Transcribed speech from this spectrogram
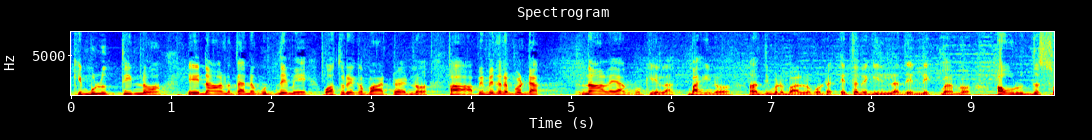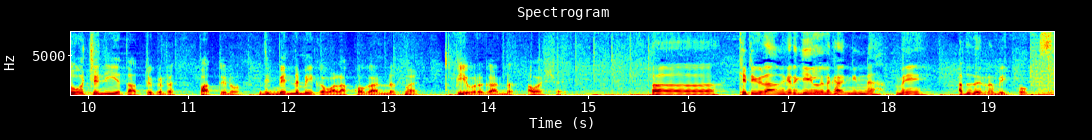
කිඹුලුත් ඉන්නවා. ඒ නාන තැනකුත් නෙමේ. වතුර එක පාට්වවෙන්නවා අපි මෙතන පොඩ්ඩක් නාලයංකො කියලා බහිනෝ අන්තිමට බල්ලකොට එතන ගිල්ල දෙන්නෙක් මන්නවා. අවුරුද්ධ සෝචනීය තත්වකට පත්වෙනවා. ඉති මෙන්න මේක වලක්ව ගන්න පියවර ගන්න අවශ්‍යයි. කෙටි විලාමකට ගිල්ලනකං ඉන්න මේ අද දෙරන බික් ෆෝක්ස්.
